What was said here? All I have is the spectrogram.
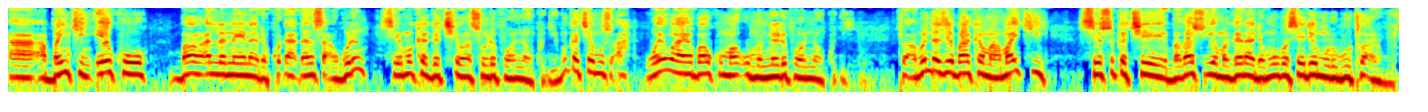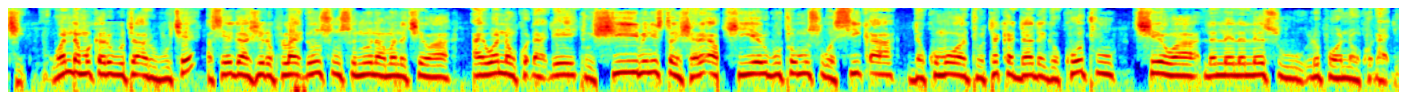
a bankin eco bawan Allah nan yana da kuɗaɗensa a gurin sai muka ga cewa sun rufe wannan kuɗi. Muka ce musu ah wai waye ba kuma umarnin rufe wannan kuɗi? To abin da zai baka mamaki sai suka ce ba za su iya magana da mu ba sai dai mu rubutu a rubuce. Wanda muka rubuta a rubuce a sai gashi reply ɗinsu sun nuna mana cewa ai wannan kuɗaɗe. To shi ministan shari'a shi ya rubuto musu wasiƙa da kuma wato takarda daga kotu cewa lallai lallai su rufe wannan kuɗaɗe.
